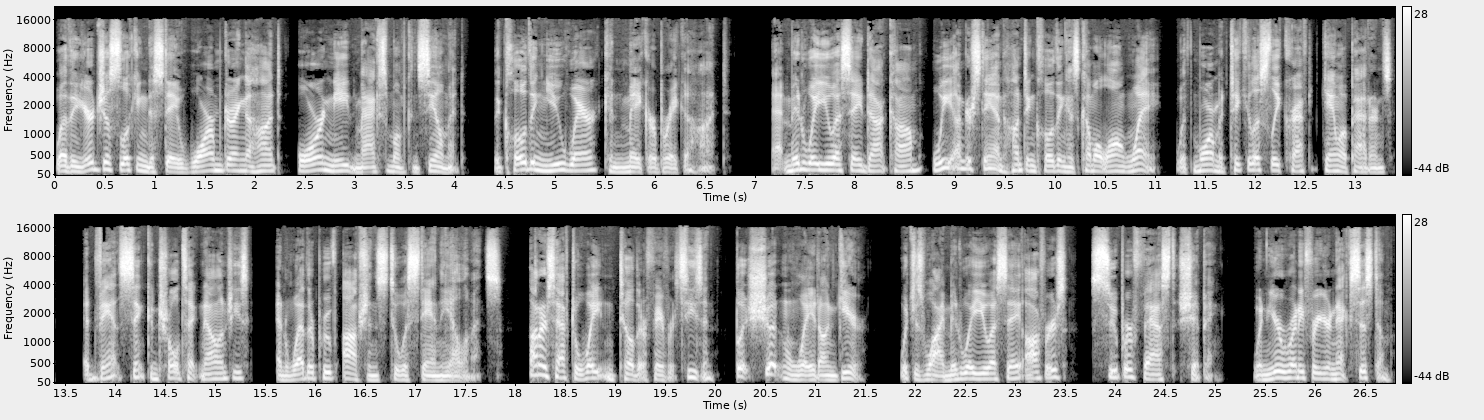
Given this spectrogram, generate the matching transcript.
Whether you're just looking to stay warm during a hunt or need maximum concealment, the clothing you wear can make or break a hunt. At midwayusa.com, we understand hunting clothing has come a long way with more meticulously crafted camo patterns, advanced scent control technologies, and weatherproof options to withstand the elements. Hunters have to wait until their favorite season, but shouldn't wait on gear, which is why Midway USA offers super fast shipping. When you're ready for your next system,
